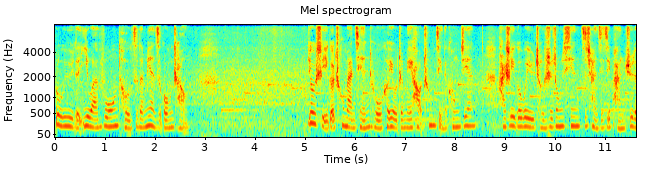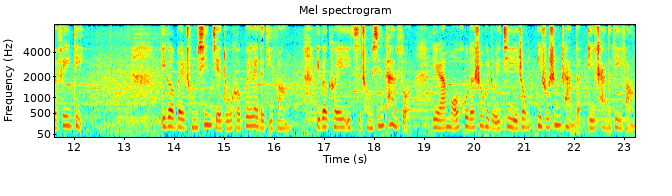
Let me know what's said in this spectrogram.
入狱的亿万富翁投资的面子工程，又是一个充满前途和有着美好憧憬的空间，还是一个位于城市中心、资产阶级盘踞的飞地，一个被重新解读和归类的地方，一个可以以此重新探索已然模糊的社会主义记忆中艺术生产的遗产的地方。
